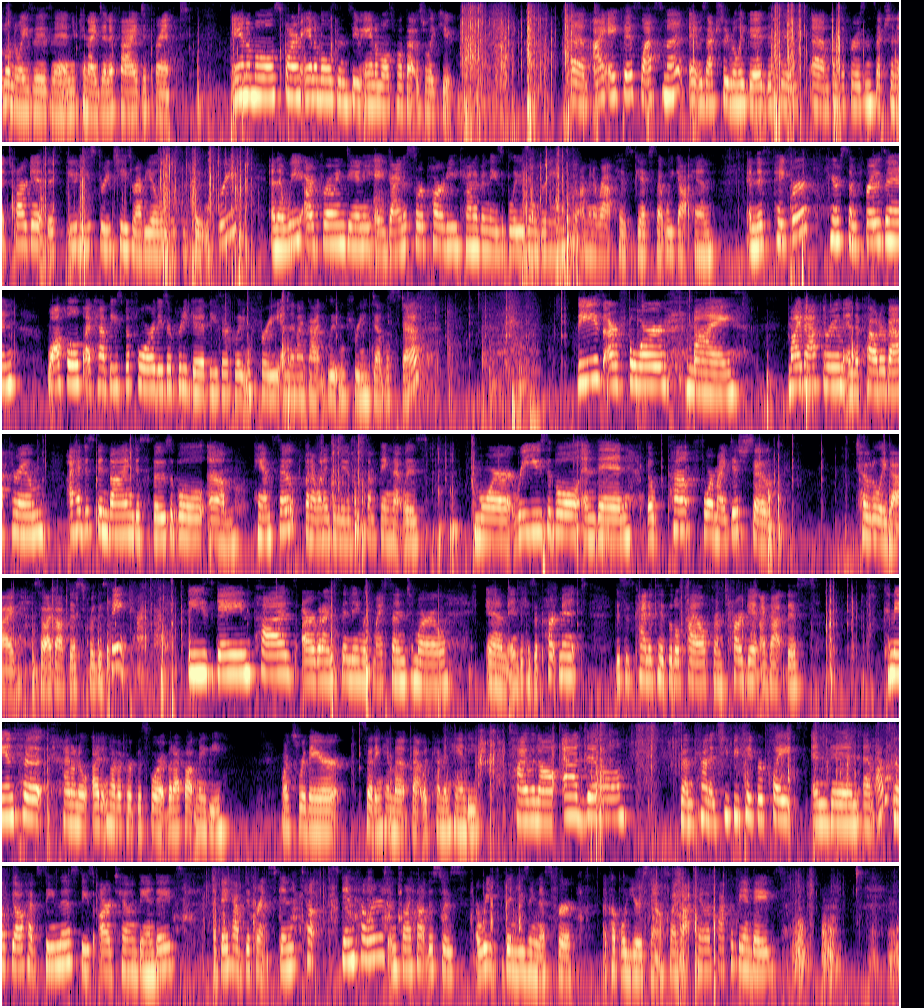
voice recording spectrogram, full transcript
Little noises and you can identify different animals, farm animals and zoo animals. Well, that was really cute. Um, I ate this last month and it was actually really good. This is um, from the frozen section at Target. This Udi's three cheese ravioli. This is gluten free. And then we are throwing Danny a dinosaur party kind of in these blues and greens. So I'm going to wrap his gifts that we got him in this paper. Here's some frozen waffles. I've had these before. These are pretty good. These are gluten free. And then I got gluten free double stuff. These are for my my bathroom and the powder bathroom. I had just been buying disposable um, hand soap, but I wanted to move to something that was more reusable. And then the pump for my dish soap totally died. So I got this for the sink. These gain pods are what I'm sending with my son tomorrow um, into his apartment. This is kind of his little pile from Target. I got this command hook. I don't know, I didn't have a purpose for it, but I thought maybe once we're there setting him up, that would come in handy. Tylenol, Advil, some kind of cheapy paper plates, and then um, I don't know if y'all have seen this. These are tone band-aids, but they have different skin skin colors, and so I thought this was, or we've been using this for a couple years now. So I got him a pack of band-aids.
